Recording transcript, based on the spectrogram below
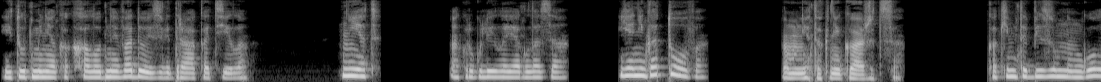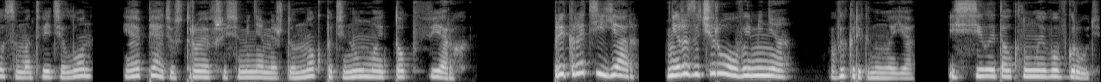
И тут меня как холодной водой из ведра окатило. «Нет», — округлила я глаза, — «я не готова». «А мне так не кажется». Каким-то безумным голосом ответил он и опять, устроившись у меня между ног, потянул мой топ вверх. «Прекрати, Яр! Не разочаровывай меня!» — выкрикнула я и с силой толкнула его в грудь.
